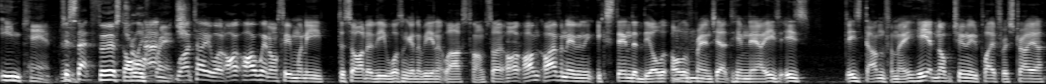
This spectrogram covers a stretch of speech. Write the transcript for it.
in camp. Just that first olive Uh, branch. well, I tell you what, I, I went off him when he decided he wasn't going to be in it last time. So I, I'm, I haven't even extended the olive, olive Mm. branch out to him now. He's, he's, he's done for me. He had an opportunity to play for Australia.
